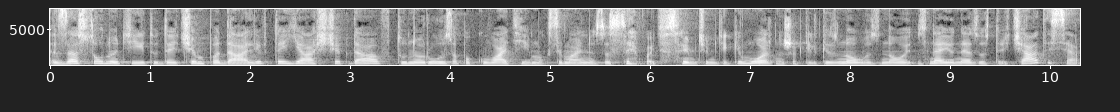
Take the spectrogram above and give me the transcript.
засунути її туди чим подалі, в той ящик, да, в ту нору, запакувати її, максимально засипати всім, чим тільки можна, щоб тільки знову з нею не зустрічатися.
